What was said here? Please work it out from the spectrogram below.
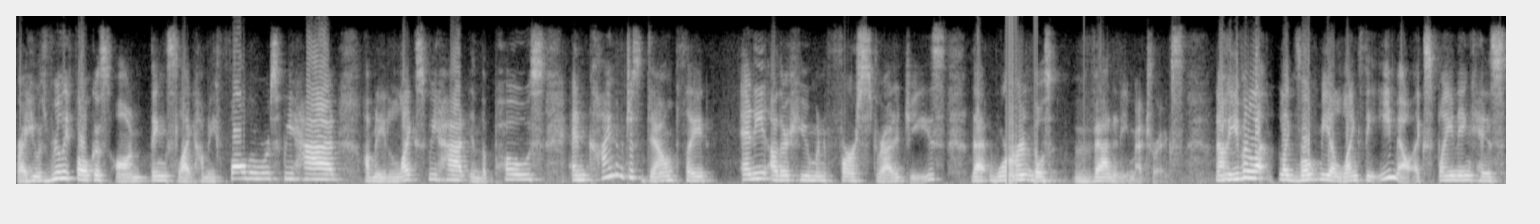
right? He was really focused on things like how many followers we had, how many likes we had in the post, and kind of just downplayed any other human first strategies that weren't those vanity metrics. Now, he even like wrote me a lengthy email explaining his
